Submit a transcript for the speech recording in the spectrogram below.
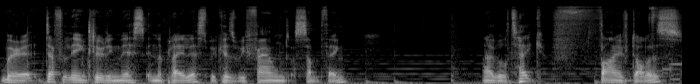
we're definitely including this in the playlist, because we found something. I will take $5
